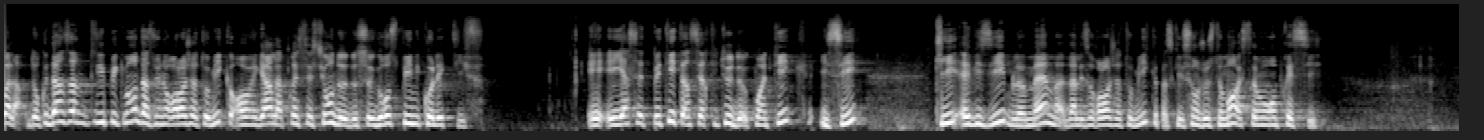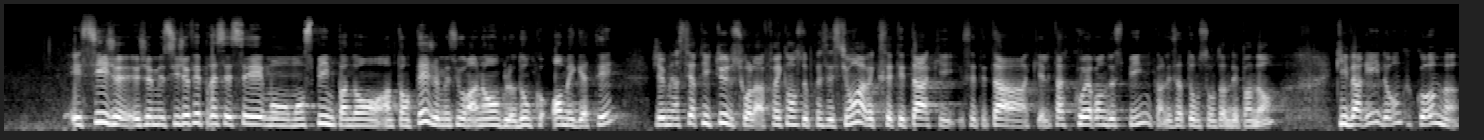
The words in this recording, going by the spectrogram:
Voilà, donc dans un, typiquement dans une horloge atomique, on regarde la précession de, ce gros spin collectif. Et, il y a cette petite incertitude quantique ici, qui est visible même dans les horloges atomiques parce qu'ils sont justement extrêmement précis. Et si je, fais précesser mon, spin pendant un temps t, je mesure un angle donc oméga t, j'ai une incertitude sur la fréquence de précession avec cet état qui, cet état qui est l'état cohérent de spin quand les atomes sont indépendants, qui varie donc comme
